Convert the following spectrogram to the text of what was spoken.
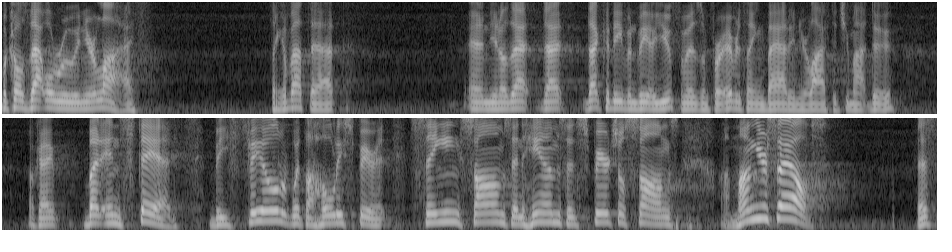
because that will ruin your life. Think about that. And you know that that that could even be a euphemism for everything bad in your life that you might do. Okay? But instead, be filled with the Holy Spirit, singing psalms and hymns and spiritual songs among yourselves. That's,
